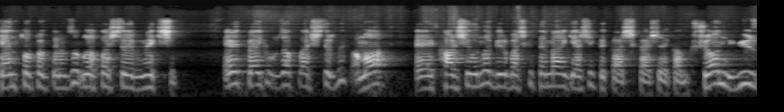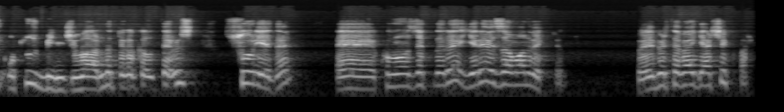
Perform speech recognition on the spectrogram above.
kendi topraklarımızdan uzaklaştırabilmek için. Evet belki uzaklaştırdık ama e, karşılığında bir başka temel gerçekle karşı karşıya kaldık. Şu an 130 bin civarında PKK'lı terörist Suriye'de e, kullanılacakları yeri ve zamanı bekliyor. Böyle bir temel gerçek var.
